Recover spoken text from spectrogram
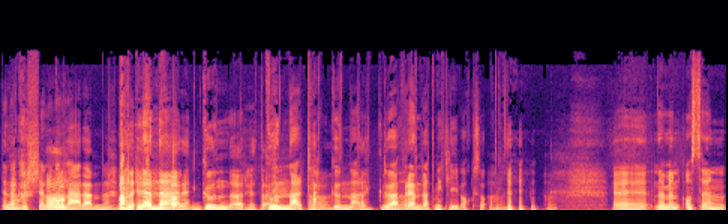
den där Ja. kursen och Ja. den läraren. Vart du än Ja, är. Gunnar heter. Gunnar, tack Ja, Gunnar. tack, Du har Gunnar. förändrat mitt liv också. Ja, ja. Eh, nej men och sen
